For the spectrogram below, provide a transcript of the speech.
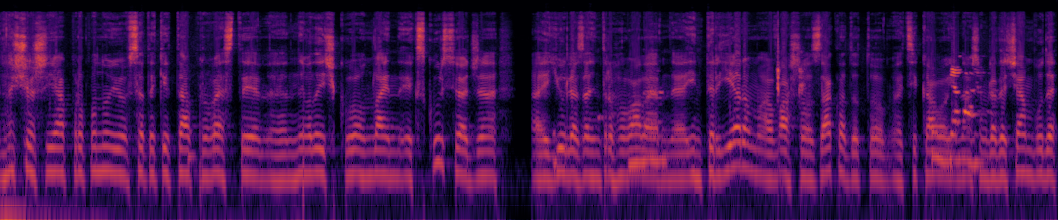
Ну що ж, я пропоную все-таки та провести е, невеличку онлайн-екскурсію, адже е, Юля заінтригувала е, інтер'єром е, вашого закладу, то е, цікаво і нашим глядачам буде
